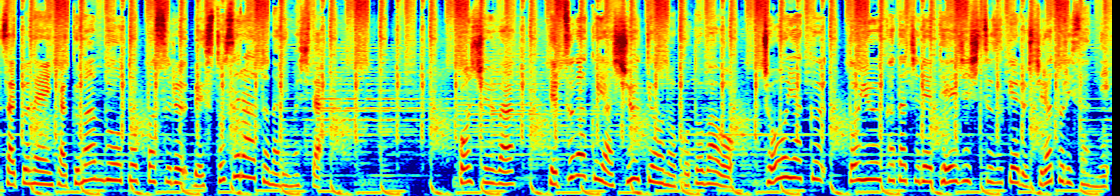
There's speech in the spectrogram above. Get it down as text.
昨年100万部を突破するベストセラーとなりました。今週は哲学や宗教の言葉を跳躍という形で提示し続ける白鳥さんに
